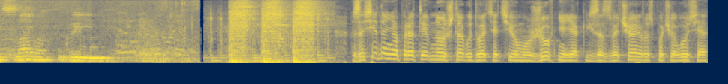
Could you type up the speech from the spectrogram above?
і слава Україні! Засідання оперативного штабу 27 жовтня, як і зазвичай, розпочалося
